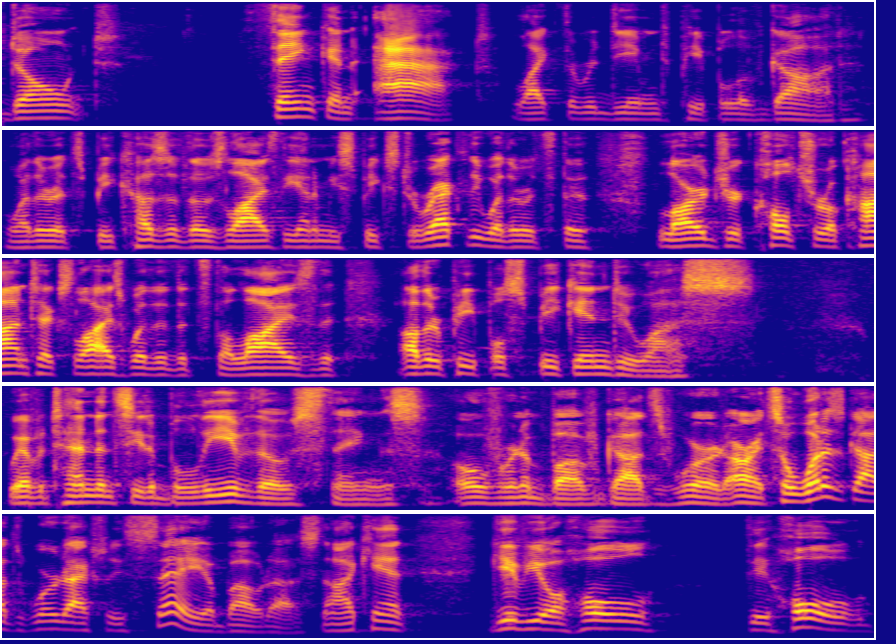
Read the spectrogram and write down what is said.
don't think and act like the redeemed people of God. Whether it's because of those lies the enemy speaks directly, whether it's the larger cultural context lies, whether it's the lies that other people speak into us, we have a tendency to believe those things over and above God's word. All right, so what does God's word actually say about us? Now I can't give you a whole the whole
